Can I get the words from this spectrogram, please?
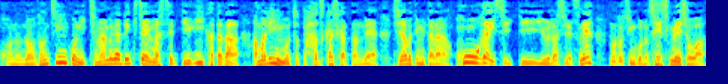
この喉チンコに血豆ができちゃいましてっていう言い方があまりにもちょっと恥ずかしかったんで、調べてみたら、口外水っていうらしいですね。喉チンコの正式名称は。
